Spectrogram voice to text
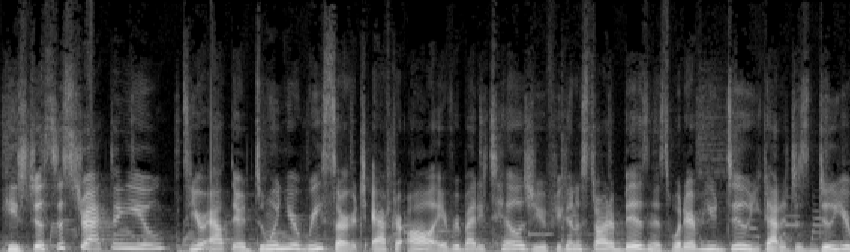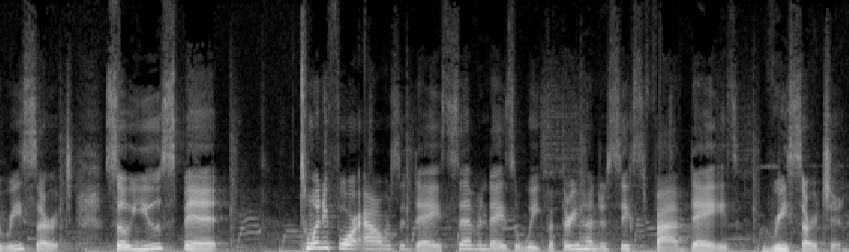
He's just distracting you. You're out there doing your research. After all, everybody tells you if you're going to start a business, whatever you do, you got to just do your research. So you spent 24 hours a day, seven days a week for 365 days researching.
